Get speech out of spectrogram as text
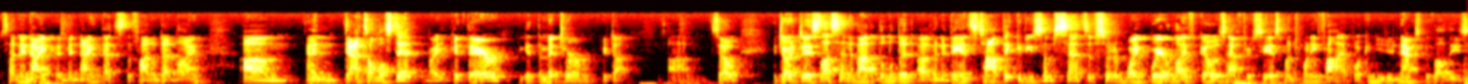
Sunday night at midnight. That's the final deadline. Um, and that's almost it, right? You get there, you get the midterm, you're done. Um, so enjoy today's lesson about a little bit of an advanced topic, give you some sense of sort of like where life goes after CS 125. What can you do next with all these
